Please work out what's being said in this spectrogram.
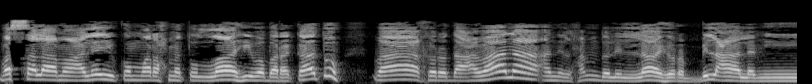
والسلام علیکم ورحمۃ اللہ وبرکاتہ۔ واخر دعوانا ان الحمد للہ رب العالمین۔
